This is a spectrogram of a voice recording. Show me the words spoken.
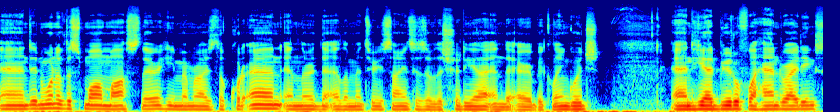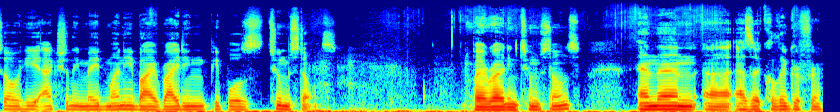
and in one of the small mosques there, he memorized the Quran and learned the elementary sciences of the Sharia and the Arabic language. And he had beautiful handwriting, so he actually made money by writing people's tombstones. By writing tombstones. And then uh, as a calligrapher.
